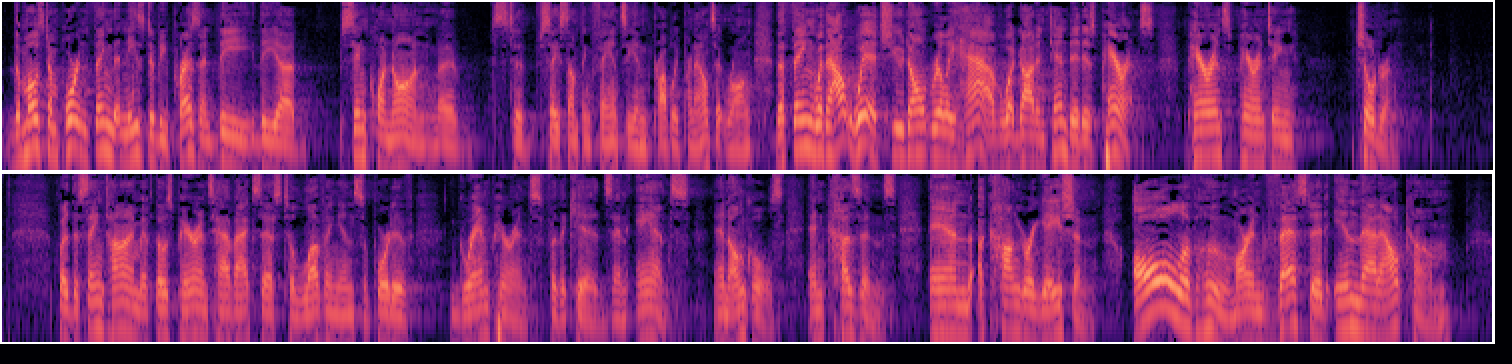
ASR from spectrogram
The most important thing that needs to be present, the, the, uh, sine qua non, uh, to say something fancy and probably pronounce it wrong. The thing without which you don't really have what God intended is parents. Parents parenting children. But at the same time, if those parents have access to loving and supportive grandparents for the kids and aunts and uncles and cousins and a congregation, all of whom are invested in that outcome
